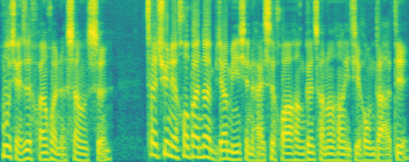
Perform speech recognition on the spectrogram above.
目前是缓缓的上升。在去年后半段比较明显的还是华航跟长荣航以及宏达电。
